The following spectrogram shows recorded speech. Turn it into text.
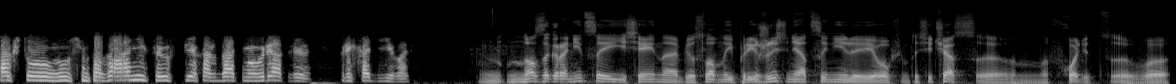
Так что, в общем-то, за границей успеха ждать ему вряд ли приходилось. Но за границей Есенина, безусловно, и при жизни оценили, и, в общем-то, сейчас э, входит в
